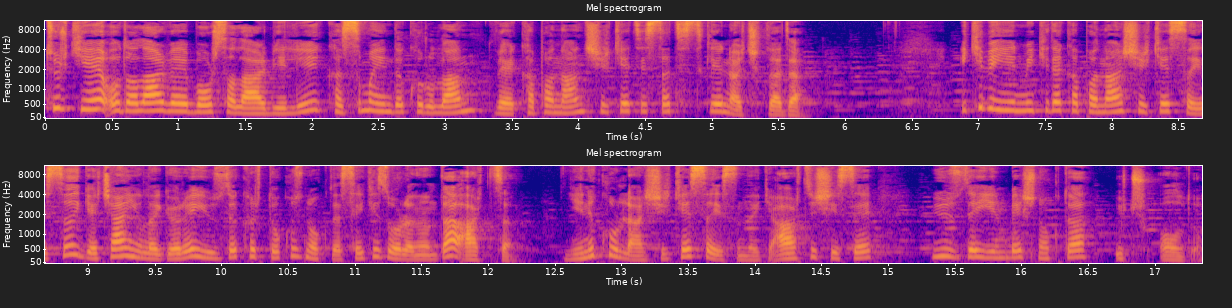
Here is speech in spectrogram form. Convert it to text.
Türkiye Odalar ve Borsalar Birliği Kasım ayında kurulan ve kapanan şirket istatistiklerini açıkladı. 2022'de kapanan şirket sayısı geçen yıla göre %49.8 oranında arttı. Yeni kurulan şirket sayısındaki artış ise %25.3 oldu.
